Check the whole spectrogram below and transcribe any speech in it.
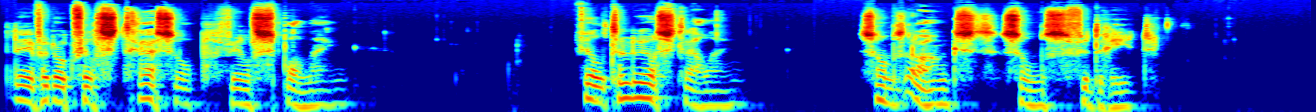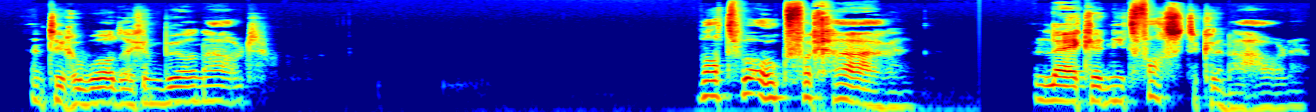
levert ook veel stress op, veel spanning, veel teleurstelling, soms angst, soms verdriet en tegenwoordig een burn-out. Wat we ook vergaren, we lijken niet vast te kunnen houden.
